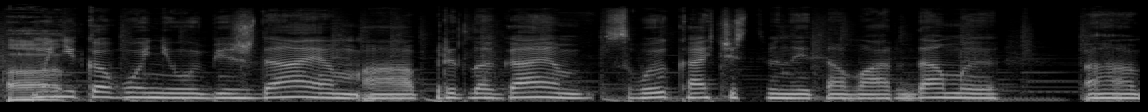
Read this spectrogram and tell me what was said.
А... Мы никого не убеждаем, а предлагаем свой качественный товар. Да, мы э,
